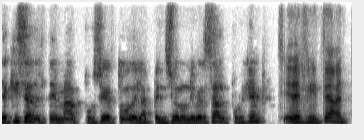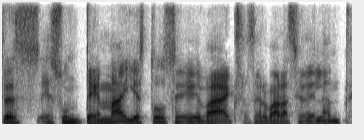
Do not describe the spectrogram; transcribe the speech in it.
Y aquí sale el tema, por cierto, de la pensión universal, por ejemplo. Sí, definitivamente es, un tema y esto se va a exacerbar hacia adelante.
